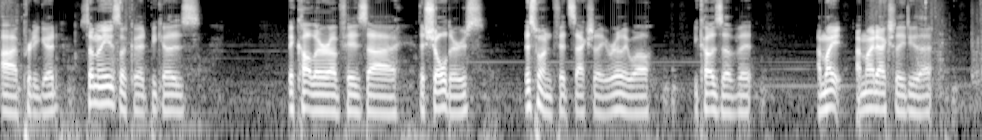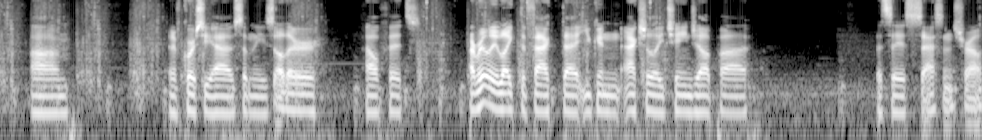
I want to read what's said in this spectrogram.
uh, pretty good. Some of these look good because the color of his uh, the shoulders. This one fits actually really well because of it. I might I might actually do that. Um, and of course you have some of these other outfits. I really like the fact that you can actually change up uh, let's say assassin shroud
